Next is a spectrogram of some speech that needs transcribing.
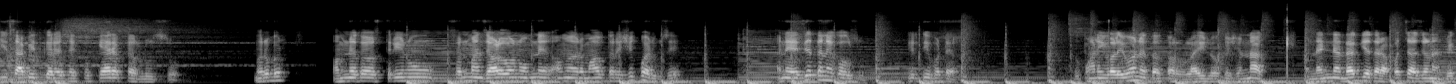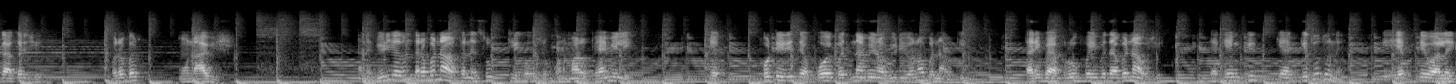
એ સાબિત કરે છે તું કેરેક્ટર લૂઝ છો. બરોબર? અમને તો સ્ત્રીનું સન્માન જાળવવાનું અમને અમારા માવતરે શીખવાડ્યું છે. અને હજે તને કહું છું, કીર્તિ પટેલ તું પાણીવાળી હોય ને તો તારું લાઈવ લોકેશન નાખ નાની નાની રાખજે, તારા પચાસ જણા ભેગા કરજે. બરોબર? હું આવીશ. અને વીડિયો તમે તારે બનાવ, તને શૂટથી કહું છું, પણ મારું ફેમિલી કે ખોટી રીતે કોઈ બદનામીનો વીડિયો ન બનાવતી. તારી પાસે પ્રૂફ એ બધા બનાવજે. ત્યાં કેમ કીધું તું ને કે એક્ટિવા લઈ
